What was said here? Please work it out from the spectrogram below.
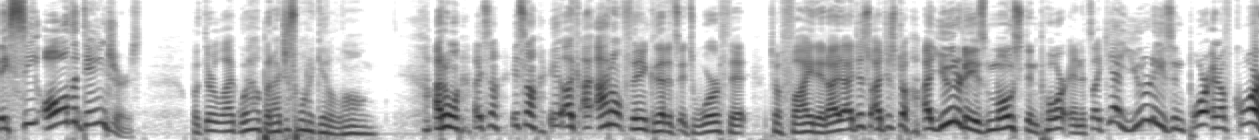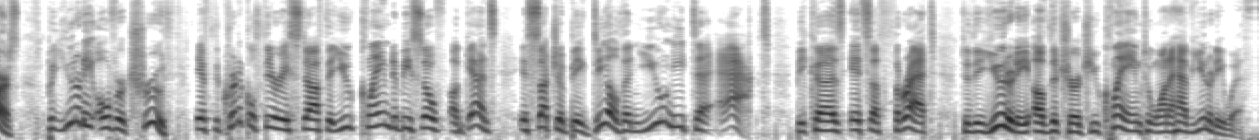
They see all the dangers, but they're like, well, but I just want to get along. I don't want. It's not. It's not like I, I don't think that it's it's worth it to fight it. I, I just I just don't. Uh, unity is most important. It's like yeah, unity is important, of course, but unity over truth. If the critical theory stuff that you claim to be so against is such a big deal, then you need to act because it's a threat to the unity of the church you claim to want to have unity with.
